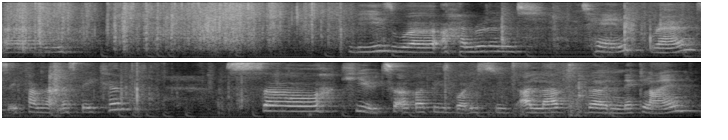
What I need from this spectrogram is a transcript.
Um, these were 110 rands, if I'm not mistaken. So cute. So I got these body suits. I loved the neckline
